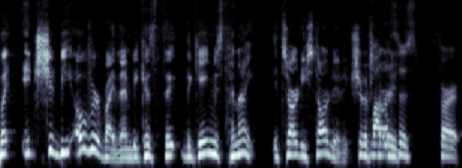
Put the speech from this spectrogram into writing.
But it should be over by then because the, the game is tonight. It's already started. It should have Well, started. this was for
